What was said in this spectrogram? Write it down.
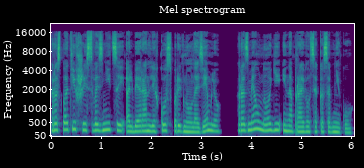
Расплатившись с возницей, Альберан легко спрыгнул на землю, размял ноги и направился к особняку.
